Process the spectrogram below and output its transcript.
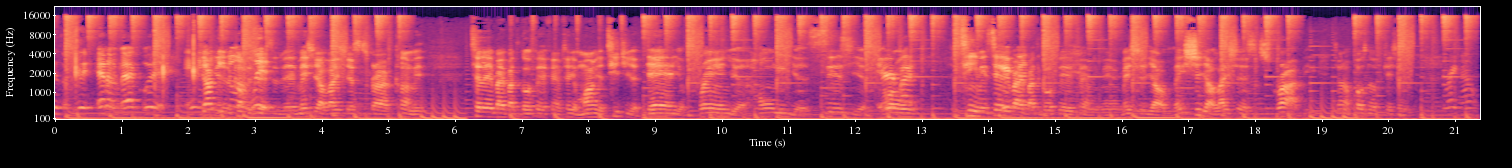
cause I'm lit and I'm back with it. Hey, Y'all get in the know comment section, man. Make sure y'all like, share, subscribe, comment. Tell everybody about the Go Fed fam. Tell your mom, your teacher, your dad, your friend, your homie, your sis, your bro, your teammates. Tell everybody Everybody. about the Go Fed family, man. Make sure y'all, make sure y'all like, share, subscribe, B. Turn on post notifications Right now.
